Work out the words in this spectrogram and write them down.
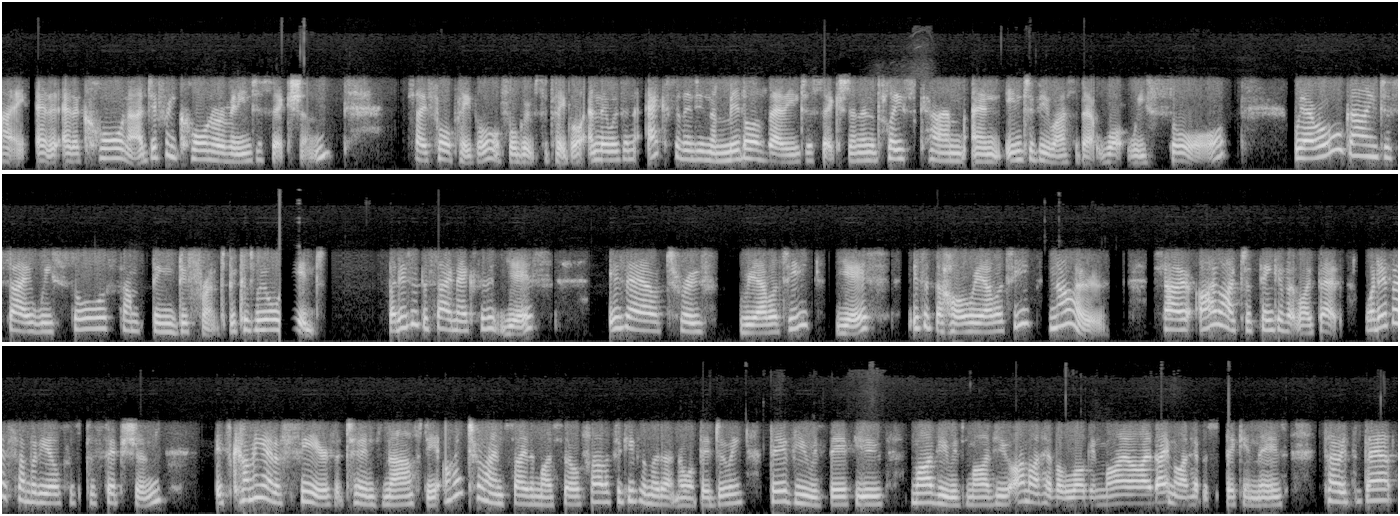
uh, at, at a corner, a different corner of an intersection. say four people or four groups of people, and there was an accident in the middle of that intersection, and the police come and interview us about what we saw, we are all going to say we saw something different because we all did. But is it the same accident? Yes. Is our truth reality? Yes. Is it the whole reality? No. So I like to think of it like that. Whatever somebody else's perception, it's coming out of fear if it turns nasty. I try and say to myself, Father, forgive them, I don't know what they're doing. Their view is their view. My view is my view. I might have a log in my eye. They might have a speck in theirs. So it's about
